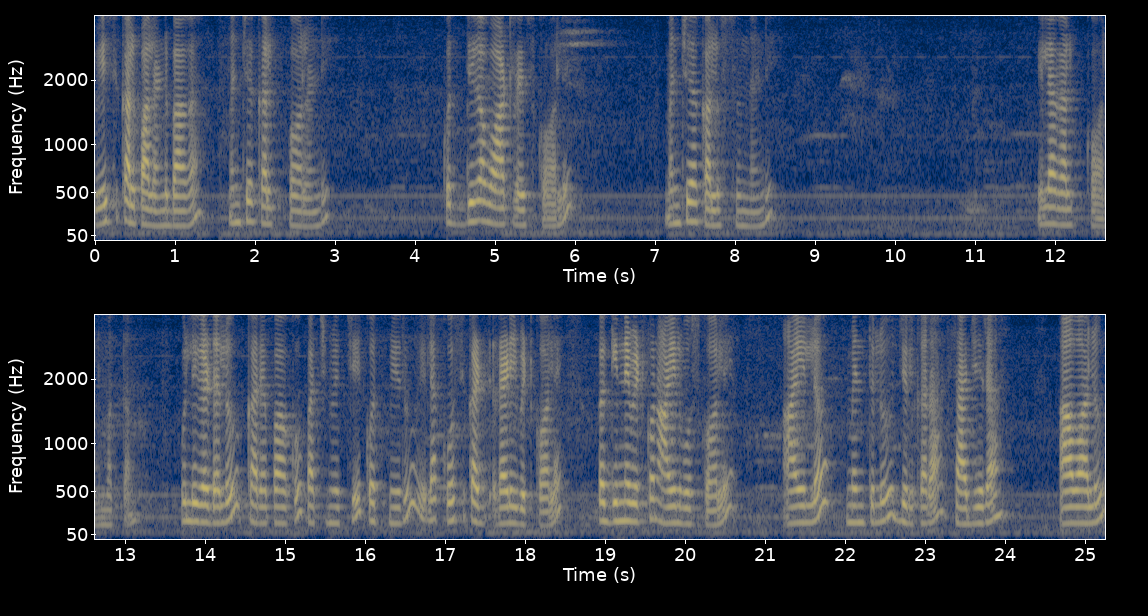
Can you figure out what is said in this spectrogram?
వేసి కలపాలండి బాగా. మంచిగా కలుపుకోవాలండి. కొద్దిగా వాటర్ వేసుకోవాలి. మంచిగా కలుస్తుందండి. ఇలా కలుపుకోవాలి మొత్తం. ఉల్లిగడ్డలు కరివేపాకు పచ్చిమిర్చి కొత్తిమీర ఇలా కోసి కడ్ రెడీ పెట్టుకోవాలి. ఒక గిన్నె పెట్టుకొని ఆయిల్ పోసుకోవాలి. ఆయిల్లో మెంతులు జీలకర్ర సాజీరా ఆవాలు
